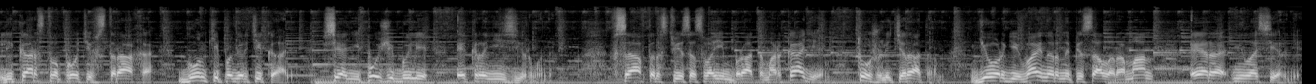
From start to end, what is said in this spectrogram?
«Лекарство против страха», «Гонки по вертикали». Все они позже были экранизированы. В соавторстве со своим братом Аркадием, тоже литератором, Георгий Вайнер написал роман «Эра милосердия».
